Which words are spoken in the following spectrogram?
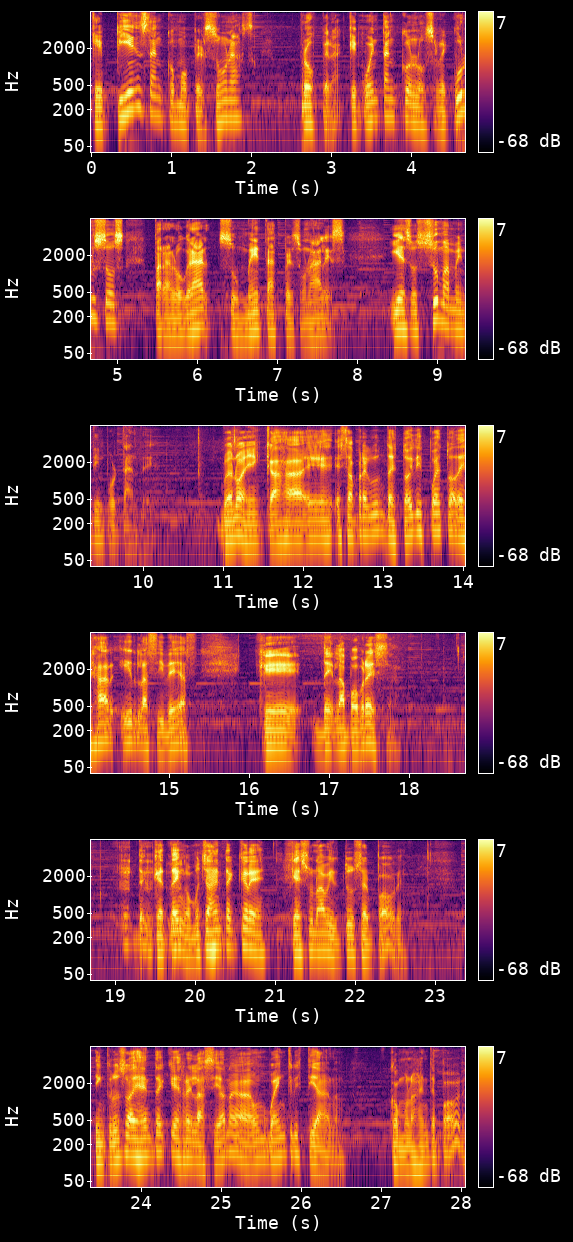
que piensan como personas prósperas, que cuentan con los recursos para lograr sus metas personales. Y eso es sumamente importante. Bueno, ahí encaja eh, esa pregunta. Estoy dispuesto a dejar ir las ideas que de la pobreza de- que tengo. Mucha gente cree que es una virtud ser pobre. Incluso hay gente que relaciona a un buen cristiano como una gente pobre,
